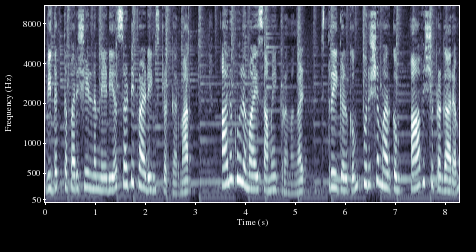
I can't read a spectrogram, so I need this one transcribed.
വിദഗ്ധ പരിശീലനം നേടിയ സർട്ടിഫൈഡ് ഇൻസ്ട്രക്ടർമാർ. അനുകൂലമായ സമയക്രമങ്ങൾ. സ്ത്രീകൾക്കും പുരുഷന്മാർക്കും ആവശ്യപ്രകാരം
